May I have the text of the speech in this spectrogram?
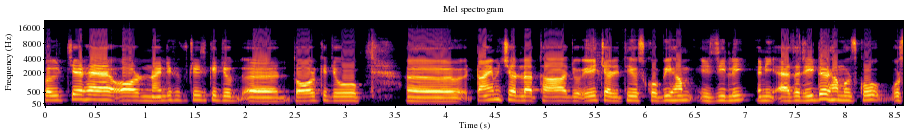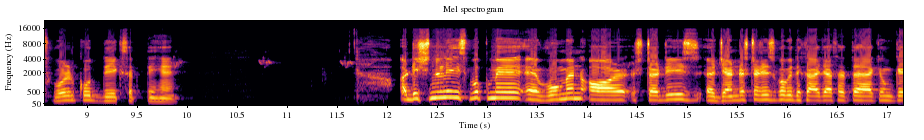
कल्चर है और नाइनटीन फिफ्टीज़ के जो दौर के जो टाइम चल रहा था, जो एज चल रही थी, उसको भी हम इजीली यानी एज अ रीडर हम उसको, उस वर्ल्ड को देख सकते हैं। एडिशनली इस बुक में वुमेन और स्टडीज़ जेंडर स्टडीज़ को भी दिखाया जा सकता है क्योंकि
